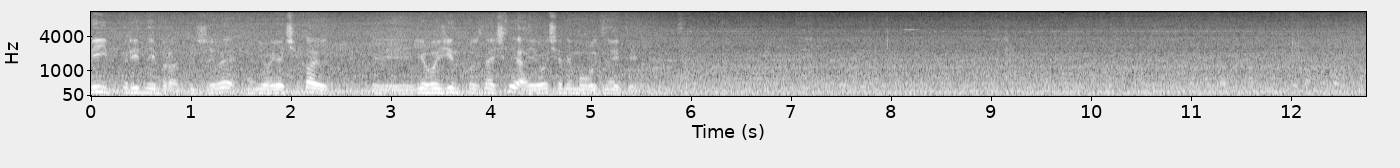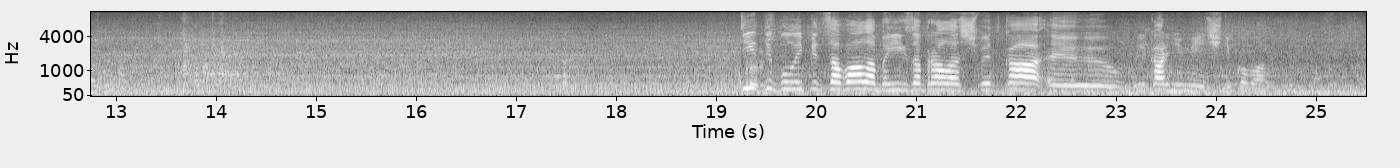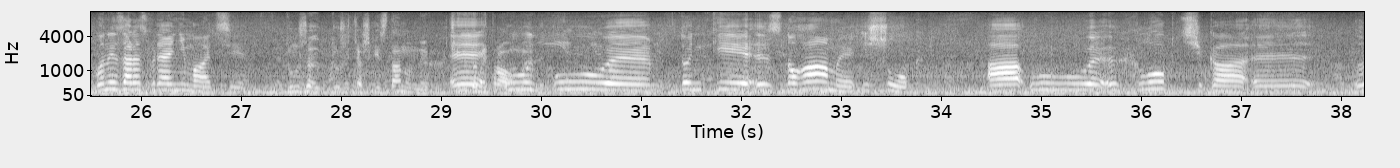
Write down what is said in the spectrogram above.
Мій рідний брат тут живе, на нього я чекаю. Його жінку знайшли, а його ще не можуть знайти. Діти були під завалами, їх забрала швидка е, в лікарню Мечникова. Вони зараз в реанімації. Дуже дуже тяжкий стан у них. Чи Е, відомі травми? у у е, доньки з ногами і шок, а у хлопчика е,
